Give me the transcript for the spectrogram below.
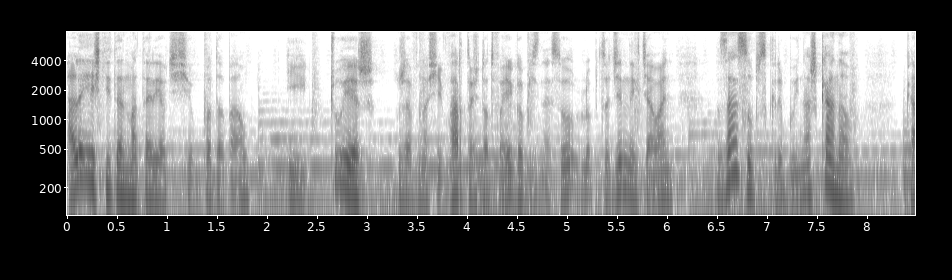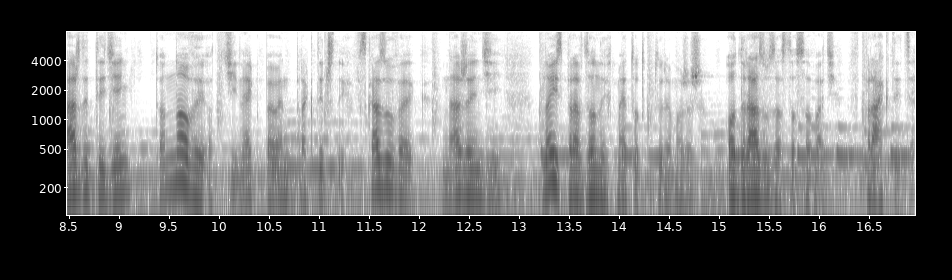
Ale jeśli ten materiał Ci się podobał i czujesz, że wnosi wartość do Twojego biznesu lub codziennych działań, zasubskrybuj nasz kanał. Każdy tydzień to nowy odcinek pełen praktycznych wskazówek, narzędzi, no i sprawdzonych metod, które możesz od razu zastosować w praktyce.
